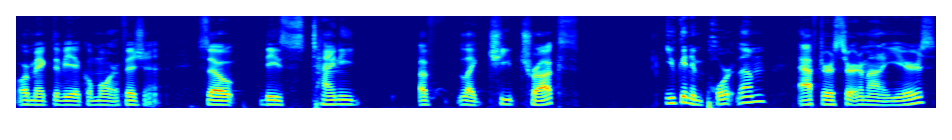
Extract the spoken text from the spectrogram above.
or make the vehicle more efficient. So these tiny, uh, like cheap trucks, you can import them after a certain amount of years,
